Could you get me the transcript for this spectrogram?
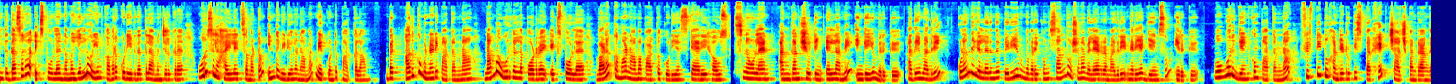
இந்த தசரா எக்ஸ்போவில் நம்ம எல்லோரையும் கவரக்கூடிய விதத்தில் அமைஞ்சிருக்கிற ஒரு சில ஹைலைட்ஸை மட்டும் இந்த வீடியோவில் நாம் மேற்கொண்டு பார்க்கலாம். பட் அதுக்கு முன்னாடி பார்த்தோம்னா நம்ம ஊர்களில் போடுற எக்ஸ்போவில் வழக்கமாக நாம் பார்க்கக்கூடிய scary house Snowland and gun shooting எல்லாமே இங்கேயும் இருக்குது அதே மாதிரி குழந்தைகள்லேருந்து பெரியவங்க வரைக்கும் சந்தோஷமாக விளையாடுற மாதிரி நிறைய கேம்ஸும் இருக்குது ஒவ்வொரு கேம்க்கும் பார்த்தோம்னா fifty to hundred rupees per head charge பண்ணுறாங்க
